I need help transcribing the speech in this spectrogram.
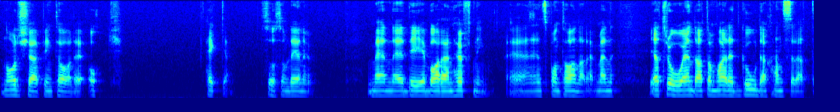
Norrköping tar det och Häcken, så som det är nu. Men eh, det är bara en höftning, eh, en spontanare. Men jag tror ändå att de har rätt goda chanser att,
